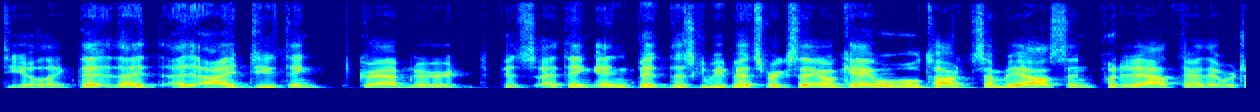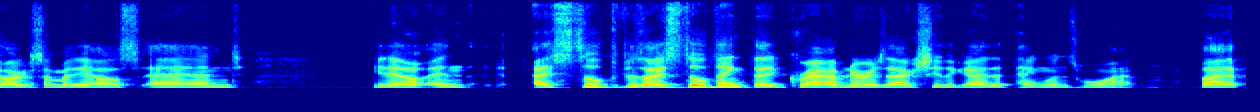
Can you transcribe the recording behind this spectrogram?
deal. Like that, that I, I, do think Grabner, I think, and this could be Pittsburgh saying, okay, well, we'll talk to somebody else and put it out there that we're talking to somebody else. And, you know, and I still, because I still think that Grabner is actually the guy the Penguins want. But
